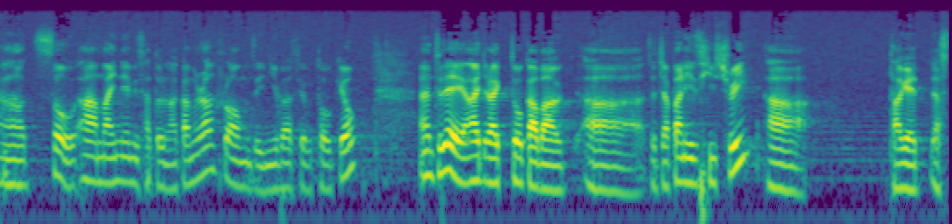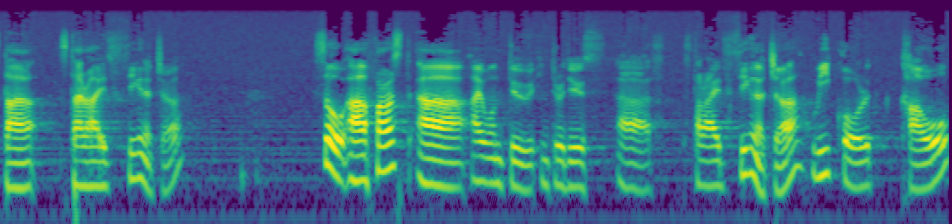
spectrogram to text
Uh, so, uh, my name is Satoru Nakamura from the University of Tokyo. And today I'd like to talk about uh, the Japanese history, uh, target the star, stylized signature. So, uh, first, I want to introduce uh, stylized signature. We call it kao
